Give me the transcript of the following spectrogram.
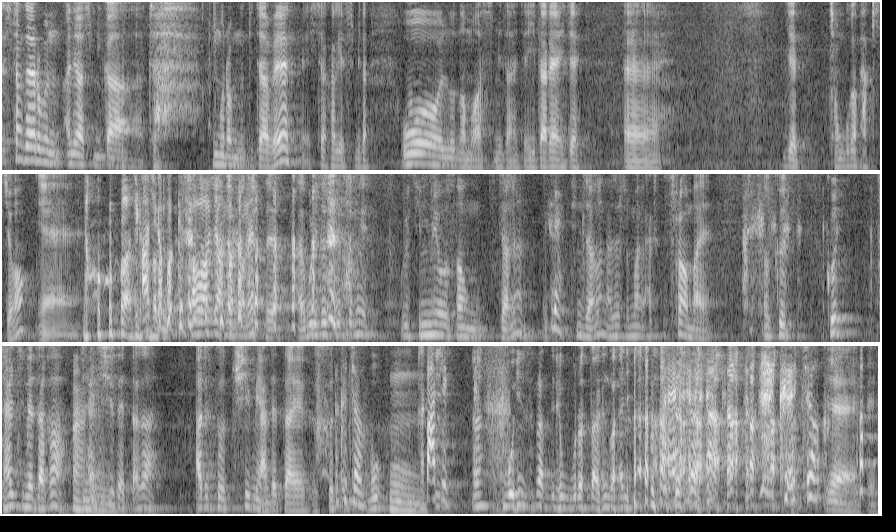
네, 시청자 여러분 안녕하십니까? 자, 국물 없는 기자회 시작하겠습니다. 5월로 넘어왔습니다. 이제 이달에 이제 에, 이제 정부가 바뀌죠. 예. 아직, 아직 안 바뀌었어요. 아, 아직 안. 바뀌었어요. 아, 우리 저 그것 때문에 우리 김묘성 기자는 네. 팀장은 아주 정말 아직 트라우마에 어, 그그잘 지내다가 잘 치유됐다가 아직도 취임이 안 됐다에 그, 그 그쵸. 모, 같이, 빠직. 어? 모인 사람들이 울었다는 거 아니야? 그랬죠? 예. 그래.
